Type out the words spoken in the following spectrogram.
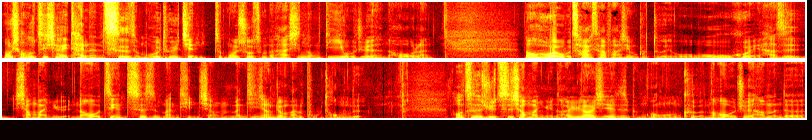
我想说这家也太难吃了，怎么会推荐？怎么会说什么他心中第一？我觉得很后烂。然后后来我查一查，发现不对，我我误会，它是香满园。然后我之前吃的是满庭香，满庭香就蛮普通的。然后这次去吃香满园，还遇到一些日本观光客。然后我觉得他们的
